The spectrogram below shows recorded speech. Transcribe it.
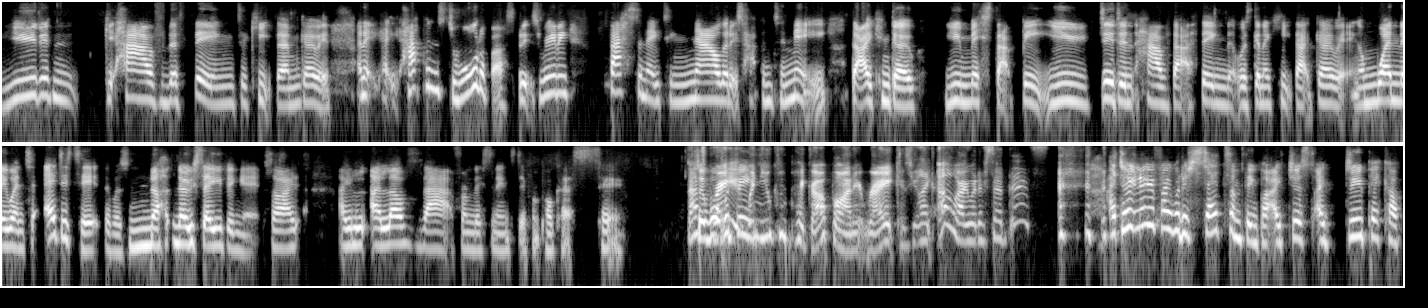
You didn't have the thing to keep them going. And it, it happens to all of us but it's really fascinating now that it's happened to me that I can go, you missed that beat. You didn't have that thing that was going to keep that going. And when they went to edit it, there was no, no saving it. So I, I, I love that from listening to different podcasts too. That's so great be, when you can pick up on it, right? Because you're like, oh, I would have said this. I don't know if I would have said something, but I just I do pick up.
